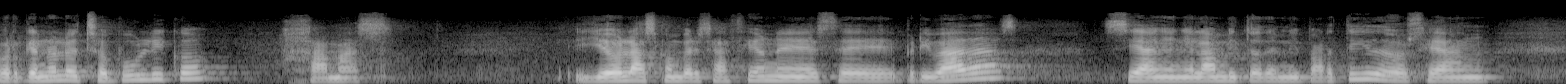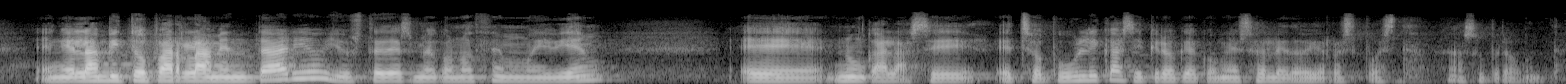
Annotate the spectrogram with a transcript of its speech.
porque no lo he hecho público jamás. Yo las conversaciones eh, privadas, sean en el ámbito de mi partido, sean en el ámbito parlamentario, y ustedes me conocen muy bien, eh, nunca las he hecho públicas y creo que con eso le doy respuesta a su pregunta.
